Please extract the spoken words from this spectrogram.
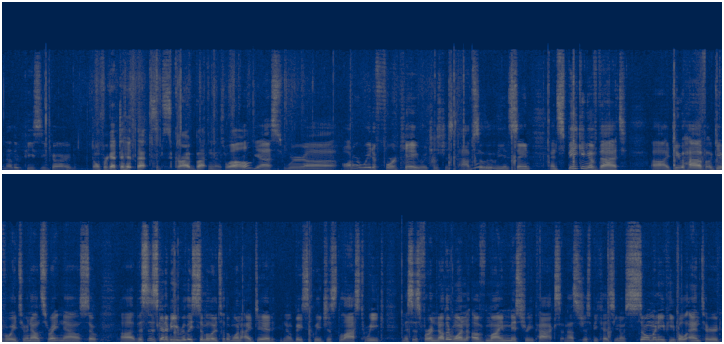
Another PC card. don't forget to hit that subscribe button as well. Yes, we're uh, on our way to 4K, which is just absolutely insane. And speaking of that, uh, I do have a giveaway to announce right now. So uh, this is going to be really similar to the one I did, you know, basically just last week. And this is for another one of my mystery packs, and that's just because you know so many people entered,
